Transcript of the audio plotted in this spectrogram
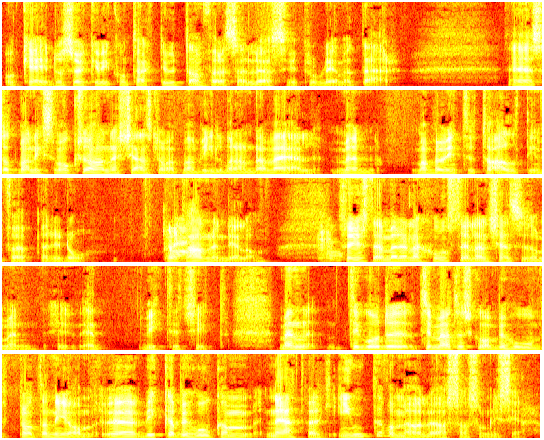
Okej, okay, då söker vi kontakt utanför och sen löser vi problemet där. Eh, så att man liksom också har den här känslan av att man vill varandra väl, men man behöver inte ta allt inför öppen ridå. pratar han en del om. Så just det här med relationsdelen känns som en, ett viktigt shit. Men till, till mötesgå behov pratar ni om. Eh, vilka behov kan nätverk inte vara med och lösa som ni ser?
